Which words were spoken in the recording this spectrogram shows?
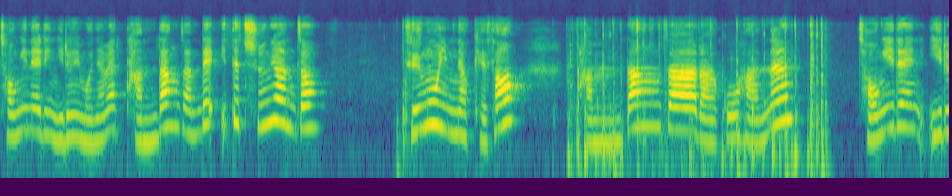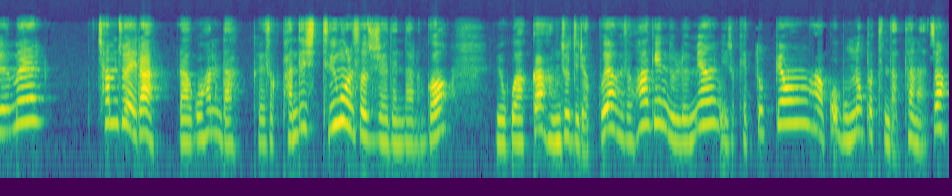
정의 내린 이름이 뭐냐면 담당자인데 이때 중요한 점 등호 입력해서 담당자라고 하는 정의된 이름을 참조해라 라고 한다. 그래서 반드시 등호를 써주셔야 된다는 거. 요거 아까 강조드렸고요. 그래서 확인 누르면 이렇게 또 뿅 하고 목록 버튼 나타나죠.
